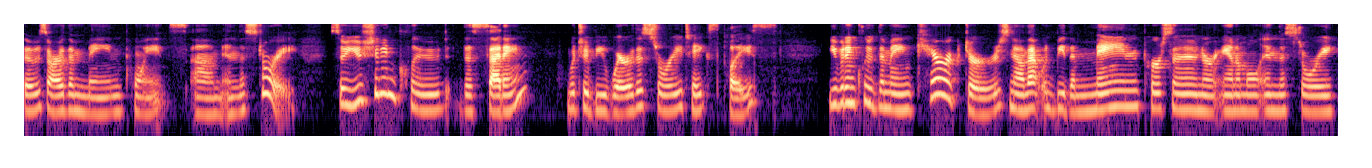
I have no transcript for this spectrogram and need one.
those are the main points um, in the story. So you should include the setting, which would be where the story takes place. You would include the main characters. Now, that would be the main person or animal in the story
